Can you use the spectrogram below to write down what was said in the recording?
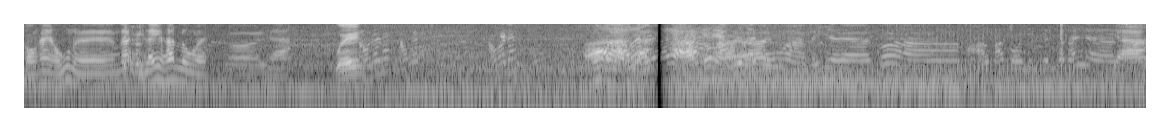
còn hai hũ này lát chị lấy hết luôn rồi rồi dạ quen. Ờ, ơi. dạ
